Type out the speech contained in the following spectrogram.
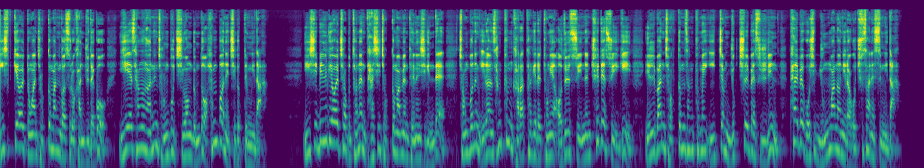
20개월 동안 적금한 것으로 간주되고 이에 상응하는 정부 지원금도 한 번에 지급됩니다. 21개월 차부터는 다시 적금하면 되는 식인데 정부는 이런 상품 갈아타기를 통해 얻을 수 있는 최대 수익이 일반 적금 상품의 2.67배 수준인 856만 원이라고 추산했습니다.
